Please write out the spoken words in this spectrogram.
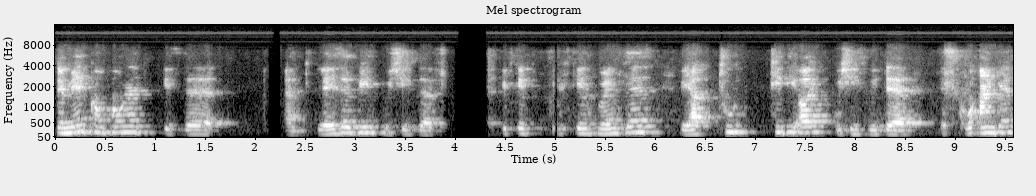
The main component is the uh, laser beam, which is the 15, 15 wavelength. We have two TDI, which is with the skew angle,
